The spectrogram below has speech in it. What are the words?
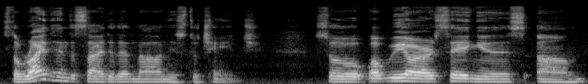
So the right-hand side that now needs to change. So what we are saying is um,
